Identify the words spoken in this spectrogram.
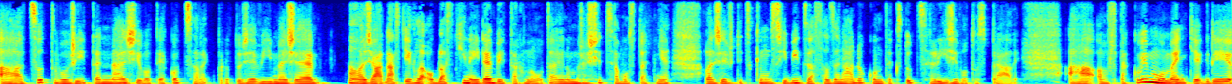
A co tvoří ten náš život jako celek, protože víme, že Žádná z těchto oblastí nejde vytrhnout a jenom řešit samostatně, ale že vždycky musí být zasazená do kontextu celý životosprávy. A v takovém momentě, kdy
